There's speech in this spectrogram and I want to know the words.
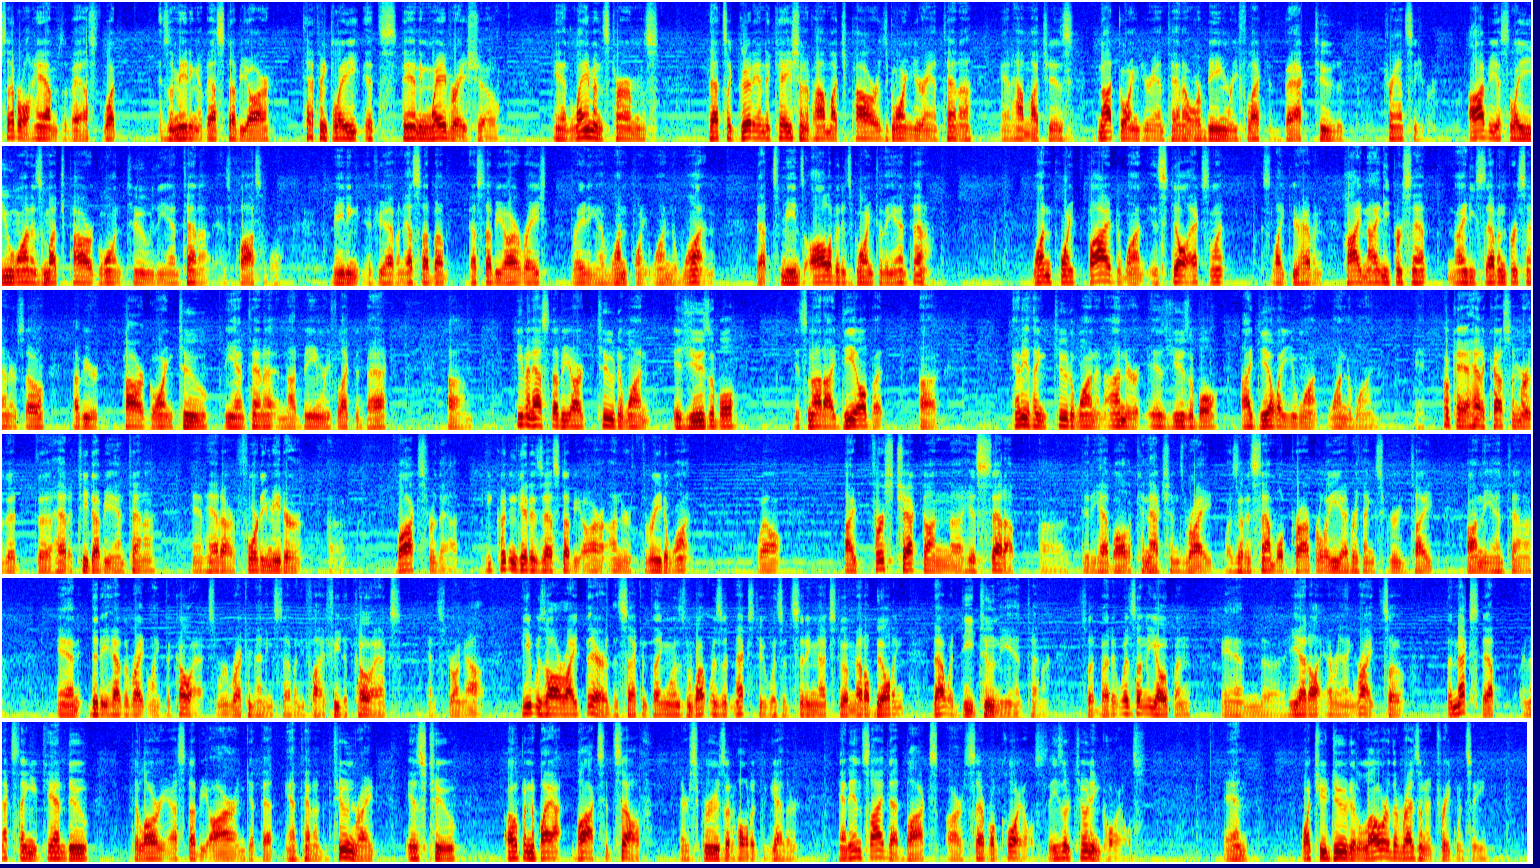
Several hams have asked what is the meaning of SWR. Technically, it's standing wave ratio. In layman's terms, that's a good indication of how much power is going to your antenna and how much is not going to your antenna or being reflected back to the transceiver. Obviously, you want as much power going to the antenna as possible, meaning if you have an SWR rating of 1.1 to 1, that means all of it is going to the antenna. 1.5 to 1 is still excellent. It's like you're having high 90%, 97% or so of your power going to the antenna and not being reflected back. Um, even SWR 2 to 1 is usable. It's not ideal, but uh, anything 2 to 1 and under is usable. Ideally, you want 1 to 1. Okay, I had a customer that uh, had a TW antenna and had our 40 meter uh, box for that. He couldn't get his SWR under 3 to 1. Well, I first checked on uh, his setup. Uh, did he have all the connections right? Was it assembled properly? Everything screwed tight on the antenna? And did he have the right length of coax? We're recommending 75 feet of coax and strung out he was all right there. The second thing was what was it next to? Was it sitting next to a metal building? That would detune the antenna. So, but it was in the open and uh, he had all, everything right. So the next step, the next thing you can do to lower your SWR and get that antenna to tune right is to open the box itself. There's screws that hold it together. And inside that box are several coils. These are tuning coils. And what you do to lower the resonant frequency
